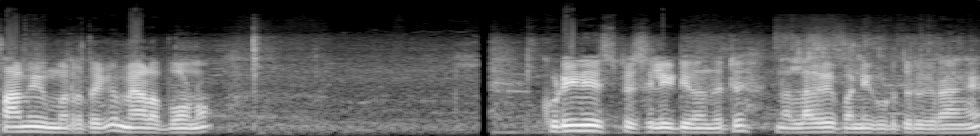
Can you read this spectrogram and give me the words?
சாமி கும்பிட்றதுக்கு மேலே போகணும். குடிநீர் ஸ்பெசிலிட்டி வந்துட்டு நல்லாவே பண்ணி கொடுத்துருக்குறாங்க.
